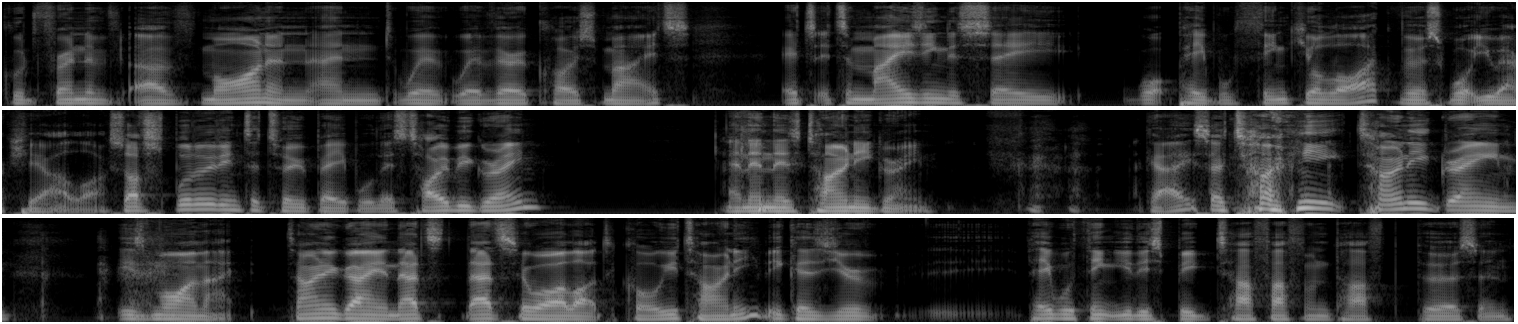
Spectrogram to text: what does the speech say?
good friend of, of mine, and, and we're, we're very close mates. It's it's amazing to see what people think you're like versus what you actually are like. So I've split it into two people. There's Toby Green, and then there's Tony Green. Okay, so Tony Tony Green is my mate. Tony Green, that's that's who I like to call you, Tony, because you're people think you're this big tough huff and puff person,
